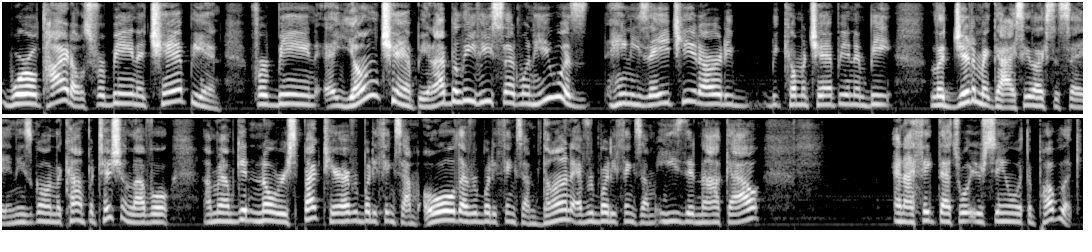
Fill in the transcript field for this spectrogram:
world titles, for being a champion, for being a young champion. I believe he said when he was Haney's age, he had already become a champion and beat legitimate guys, he likes to say. And he's going the competition level. I mean, I'm getting no respect here. Everybody thinks I'm old. Everybody thinks I'm done. Everybody thinks I'm easy to knock out. And I think that's what you're seeing with the public.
